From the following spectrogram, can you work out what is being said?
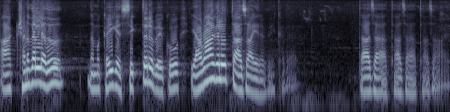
ಆ ಕ್ಷಣದಲ್ಲಿ ಅದು ನಮ್ಮ ಕೈಗೆ ಸಿಕ್ತಿರಬೇಕು ಯಾವಾಗಲೂ ತಾಜಾ ಇರಬೇಕದ. ತಾಜಾ ತಾಜಾ ತಾಜಾ ಇರ.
